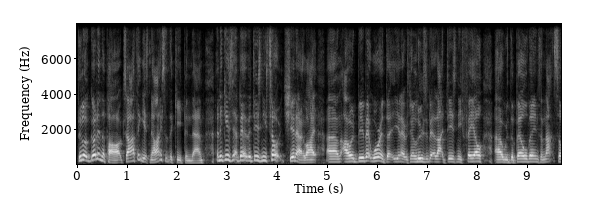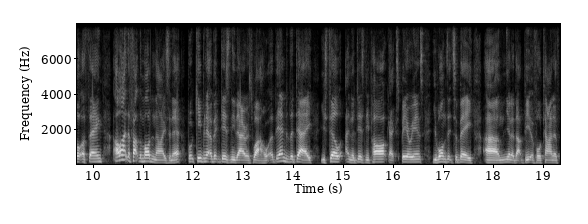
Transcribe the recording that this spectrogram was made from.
They look good in the park, so I think it's nice that they're keeping them. And it gives it a bit of a Disney touch, you know, like um, I would be a bit worried that, you know, it's going to lose a bit of that Disney feel uh, with the buildings and that sort of thing. I like the fact they're modernising it, but keeping it a bit Disney there as well. At the end of the day, you're still in a Disney park experience. You want it to be, um, you know, that beautiful kind of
